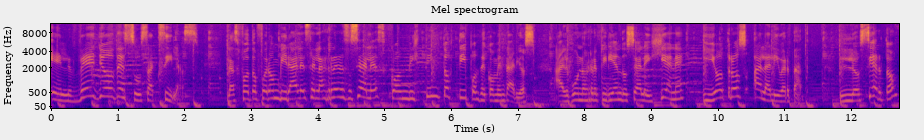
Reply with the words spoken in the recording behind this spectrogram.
el vello de sus axilas. Las fotos fueron virales en las redes sociales con distintos tipos de comentarios, algunos refiriéndose a la higiene y otros a la libertad. Lo cierto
